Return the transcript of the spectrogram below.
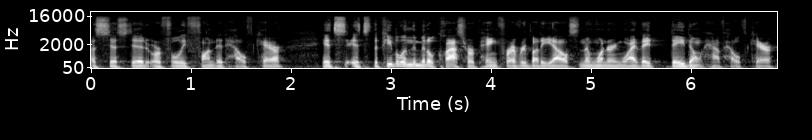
assisted or fully funded health care. It's, it's the people in the middle class who are paying for everybody else and then wondering why they, they don't have health care.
